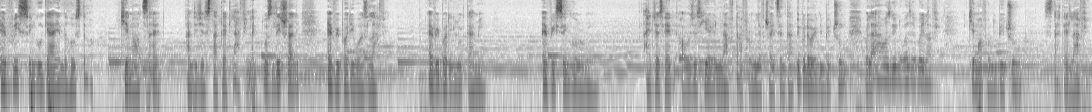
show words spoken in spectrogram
every single guy in the hostel came outside and they just started laughing. Like it was literally everybody was laughing. Everybody looked at me. Every single room. I just heard. I was just hearing laughter from left, right, center. People that were in the bedroom were like, ah, what's going on? Why's everybody laughing? Came out from the bedroom, started laughing.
